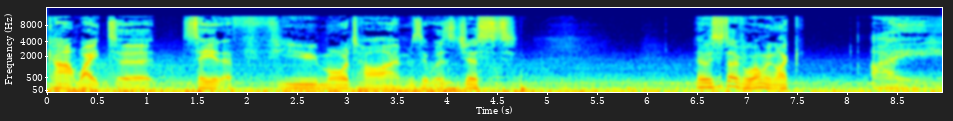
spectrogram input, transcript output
can't wait to see it a few more times. It was just it was just overwhelming. Like I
